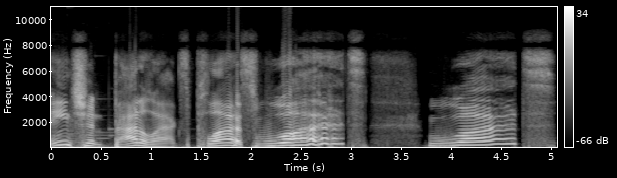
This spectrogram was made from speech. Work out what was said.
Ancient Battle Axe Plus, what? What?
